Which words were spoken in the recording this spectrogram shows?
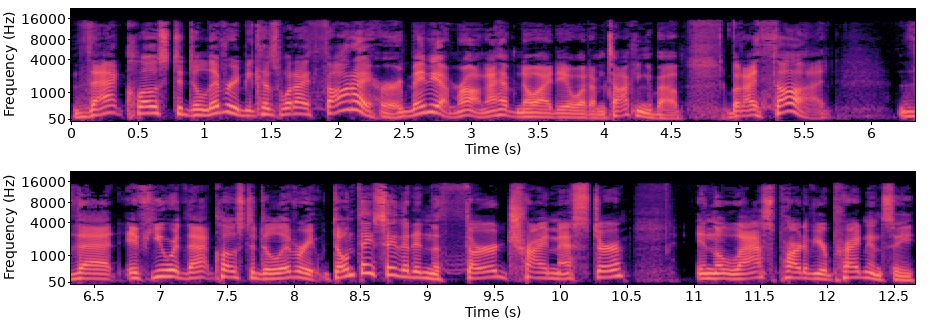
that close to delivery because what I thought I heard, maybe I'm wrong, I have no idea what I'm talking about, but I thought that if you were that close to delivery, don't they say that in the third trimester, in the last part of your pregnancy,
